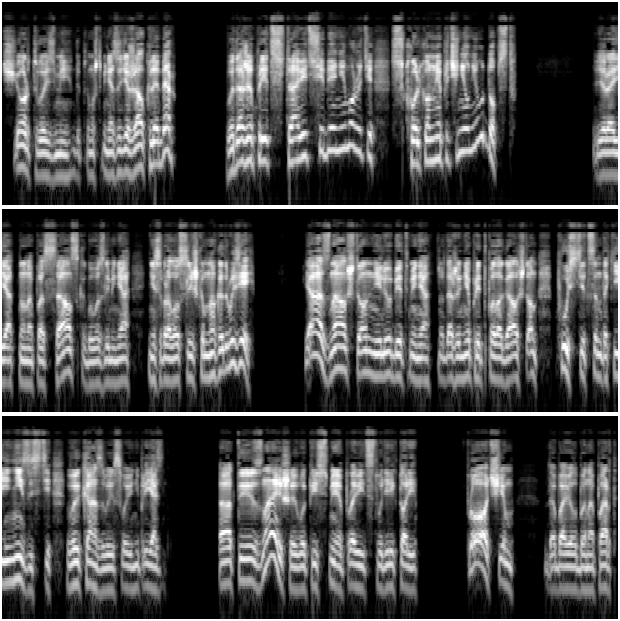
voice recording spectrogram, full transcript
Черт возьми, да потому что меня задержал Клебер. Вы даже представить себе не можете, сколько он мне причинил неудобств. Вероятно, он опасался, как бы возле меня не собралось слишком много друзей. Я знал, что он не любит меня, но даже не предполагал, что он пустится на такие низости, выказывая свою неприязнь. А ты знаешь о его письме правительству директории? Впрочем, — добавил Бонапарт,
